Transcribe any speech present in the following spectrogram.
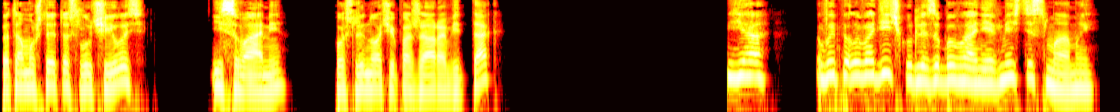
«Потому что это случилось и с вами после ночи пожара, ведь так?» «Я выпила водичку для забывания вместе с мамой».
